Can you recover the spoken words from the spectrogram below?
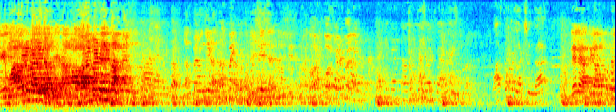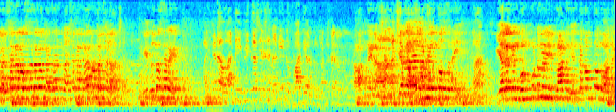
ఏ మార్కెట్ వాల్యూ కాదు. మా మార్కెట్ ఎంత? వాస్తవంగా లక్ష ఉందా లేలే మీరు అమ్ముకుంటే లక్షన్నర వస్తుంది లక్షన్నర రెండు లక్షల? ఏదన్నా సరే. అక్కడ అంటే పార్టీ నాయనా. ఇవాళ నేను కొనుక్కుంటున్నాను ఈ ప్లాట్ ఎంత కమ్ముతావు నువ్వు? అంటే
